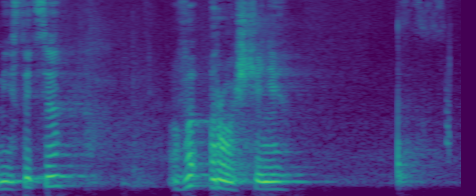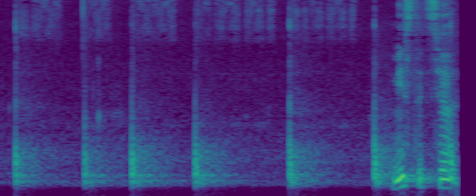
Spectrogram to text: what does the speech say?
Міститься в розчині. Міститься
